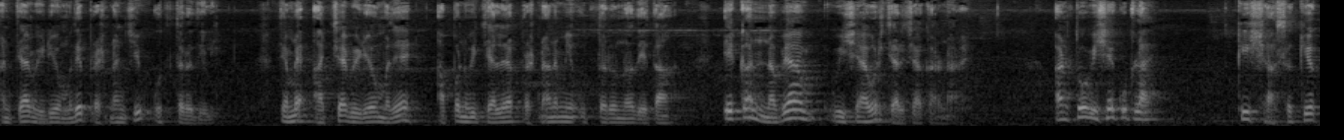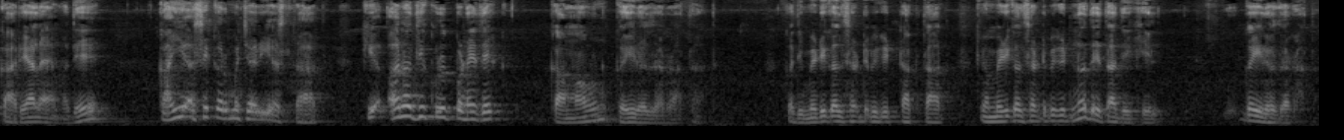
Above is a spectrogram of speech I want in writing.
आणि त्या व्हिडिओमध्ये प्रश्नांची उत्तरं दिली. त्यामुळे आजच्या व्हिडिओमध्ये आपण विचारलेल्या प्रश्नांना मी उत्तरं न देता एका नव्या विषयावर चर्चा करणार आहे. आणि तो विषय कुठला आहे? की शासकीय कार्यालयामध्ये काही असे कर्मचारी असतात की अनधिकृतपणे ते कामावरून गैरहजर राहतात. कधी मेडिकल सर्टिफिकेट टाकतात किंवा मेडिकल सर्टिफिकेट न देता देखील गैरहजर राहतात.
